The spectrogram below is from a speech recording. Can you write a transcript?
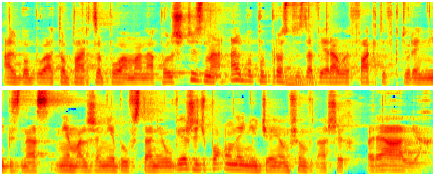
albo była to bardzo połamana polszczyzna, albo po prostu zawierały fakty, w które nikt z nas niemalże nie nie był w stanie uwierzyć, bo one nie dzieją się w naszych realiach.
